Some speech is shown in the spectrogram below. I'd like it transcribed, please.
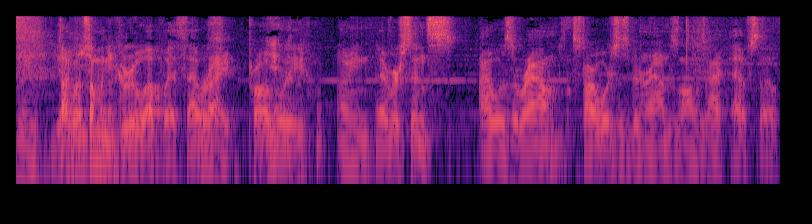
I mean, yeah, Talk about you- someone you grew up with. That was Right. probably, I mean, ever since I was around. Star Wars has been around as long as I have, so.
